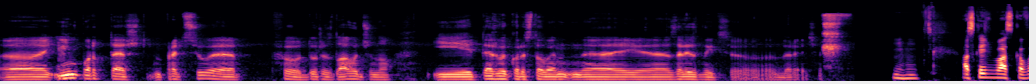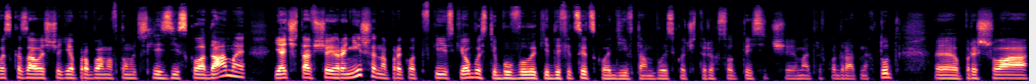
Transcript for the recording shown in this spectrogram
Е, імпорт теж працює дуже злагоджено і теж використовує е, залізницю, до речі. А скажіть, будь ласка, ви сказали, що є проблема в тому числі зі складами. Я читав, що і раніше, наприклад, в Київській області був великий дефіцит складів, там близько 400 тисяч метрів квадратних. Тут е, прийшла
